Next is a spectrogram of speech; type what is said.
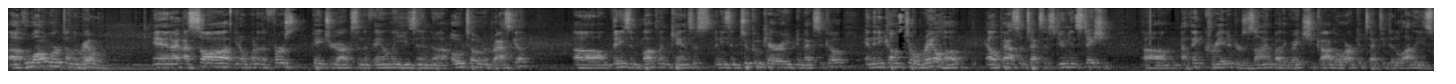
uh, who all worked on the railroad. And I, I saw, you know, one of the first patriarchs in the family. He's in uh, Oto, Nebraska. Um, then he's in Buckland, Kansas. Then he's in Tucumcari, New Mexico. And then he comes to a rail hub, El Paso, Texas, Union Station. Um, I think created or designed by the great Chicago architect who did a lot of these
